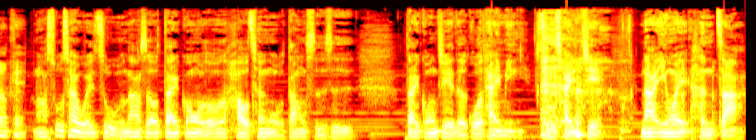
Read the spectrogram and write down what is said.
OK，那蔬菜为主，那时候代工我都号称我当时是代工界的郭台铭，蔬菜界。那因为很杂，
